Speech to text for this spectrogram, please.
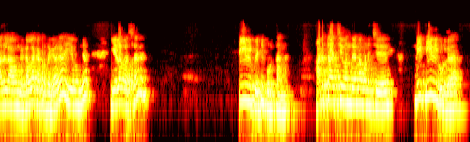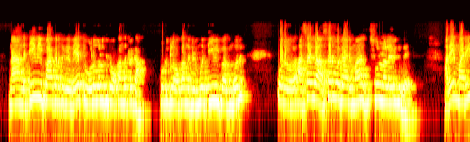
அதில் அவங்க கல்லா கட்டுறதுக்காக இவங்க இலவச டிவி பெட்டி கொடுத்தாங்க. அடுத்த ஆட்சி வந்து என்ன பண்ணுச்சு? நீ டிவி கொடுக்குற. நான் அந்த டிவி பார்க்கறதுக்கு வேத்து ஒழுகொழுத்துட்டு உட்காந்துட்டு இருக்கான். வீட்டுக்குள்ள உட்காந்துட்டு இருக்கும்போது டிவி பார்க்கும்போது ஒரு அசர்வ அசர்வகாரமான சூழ்நிலை இருக்குது. அதே மாதிரி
